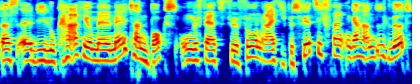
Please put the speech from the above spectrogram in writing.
dass äh, die Lucario Mel Meltan Box ungefähr für 35 bis 40 Franken gehandelt wird.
